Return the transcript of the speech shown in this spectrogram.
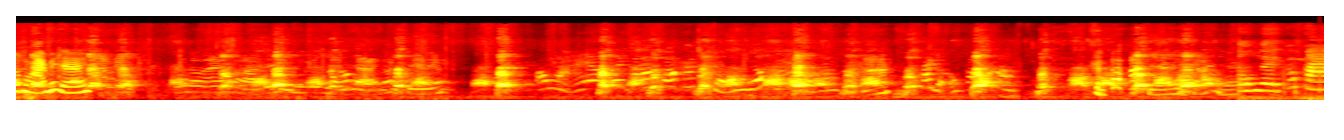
Ông ngoại mới về ông ngoại ơi có có cái rượu nước cá rượu có không tụi này có cá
